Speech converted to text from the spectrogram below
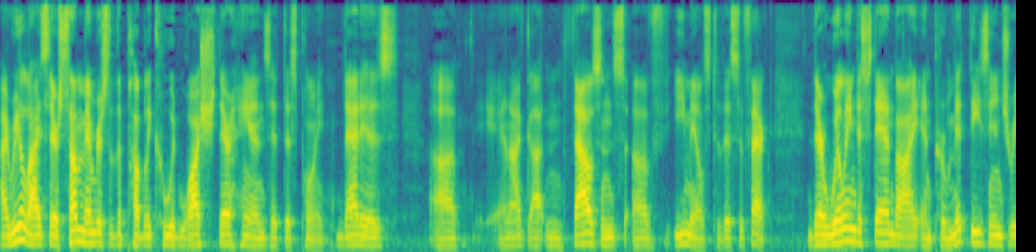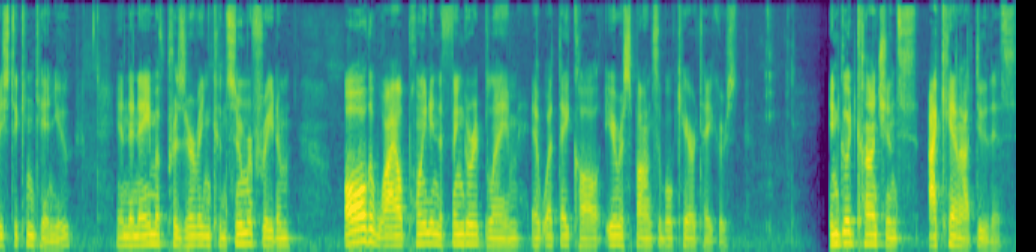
I realize there are some members of the public who would wash their hands at this point. That is, uh, and I've gotten thousands of emails to this effect. They're willing to stand by and permit these injuries to continue in the name of preserving consumer freedom, all the while pointing the finger at blame at what they call irresponsible caretakers. In good conscience, I cannot do this.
